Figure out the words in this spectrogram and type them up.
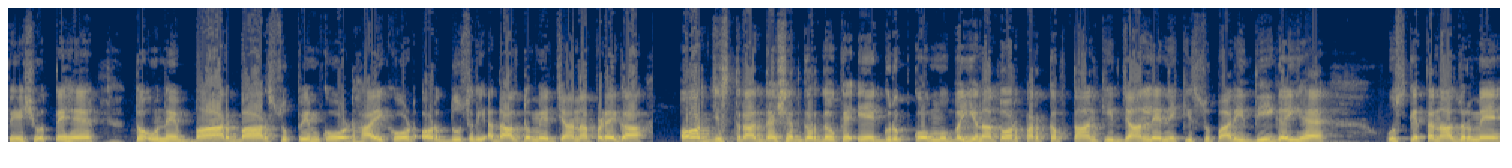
پیش ہوتے ہیں تو انہیں بار بار سپریم کورٹ، ہائی کورٹ اور دوسری عدالتوں میں جانا پڑے گا اور جس طرح دہشت گردوں کے ایک گروپ کو مبینہ طور پر کپتان کی جان لینے کی سپاری دی گئی ہے اس کے تناظر میں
